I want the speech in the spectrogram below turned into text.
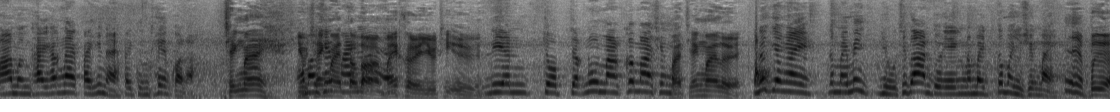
มาเมืองไทยครั้งแรกไปที่ไหนไปกรุงเทพก่อนเหรอ เชียงใหม่อยู่เอามาเชียงใหม่เชียงใหม่ตลอดเลยเหรอไม่เคยอยู่ที่อื่น เรียนจบจากนู่นมาก็มาเชียงใหมาม่เชียงใหม่เลยนึกยังไงทำไมไม่อยู่ที่บ้านตัวเองทำไมต้องมาอยู่เชียงใหม่เอ้ยเบื่อ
